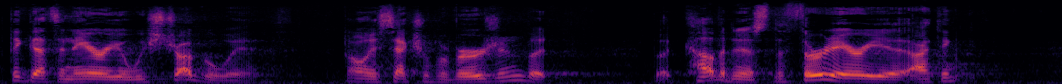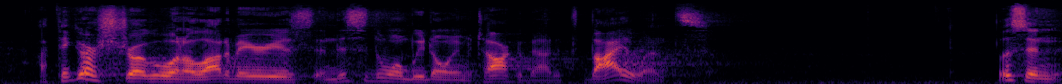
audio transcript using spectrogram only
I think that's an area we struggle with. Not only sexual perversion, but, but covetousness. The third area I think I think our struggle in a lot of areas, and this is the one we don't even talk about, it's violence. Listen,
